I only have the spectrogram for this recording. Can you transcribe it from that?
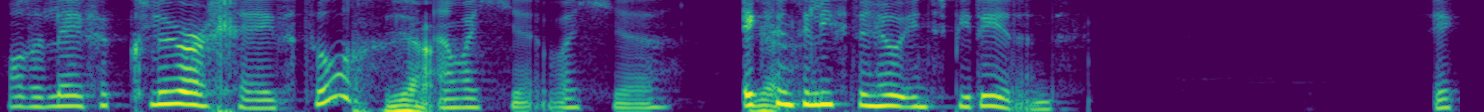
wat het leven kleur geeft, toch? Ja. En wat je, wat je... Ik Ja. vind de liefde heel inspirerend. Ik,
